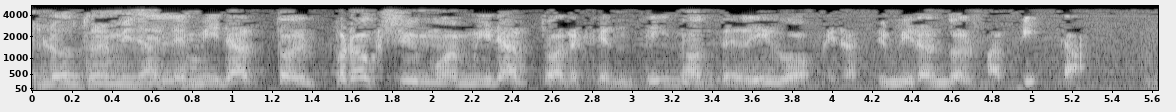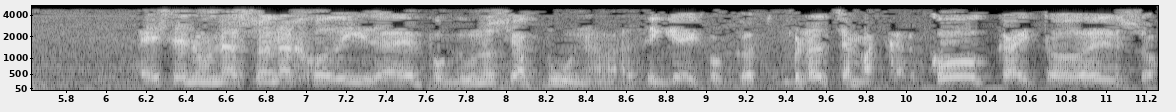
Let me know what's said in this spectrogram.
¿El otro Emirato? El Emirato, el próximo Emirato argentino, te digo, mira, estoy mirando el mapita, es en una zona jodida, ¿eh? porque uno se apuna, así que hay que acostumbrarse a mascar coca y todo eso.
